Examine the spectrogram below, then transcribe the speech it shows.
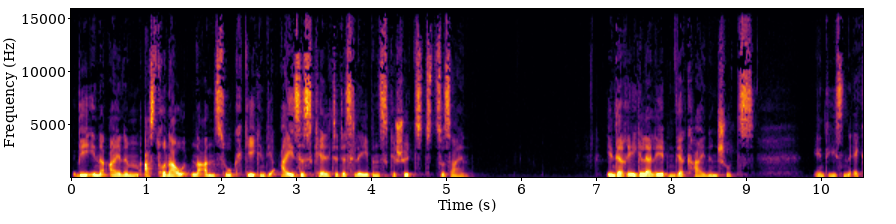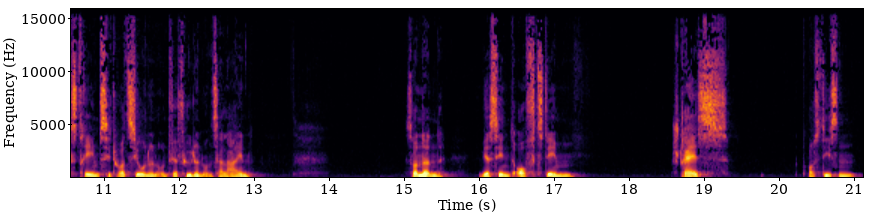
wie in einem Astronautenanzug gegen die Eiseskälte des Lebens geschützt zu sein. In der Regel erleben wir keinen Schutz, in diesen Extremsituationen und wir fühlen uns allein, sondern wir sind oft dem Stress aus diesen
